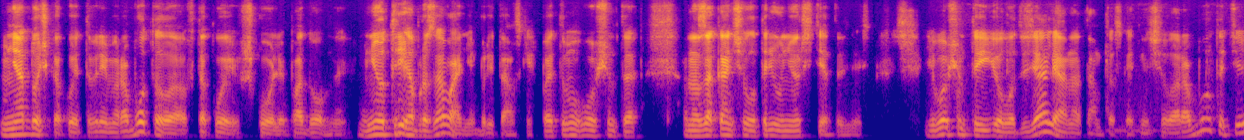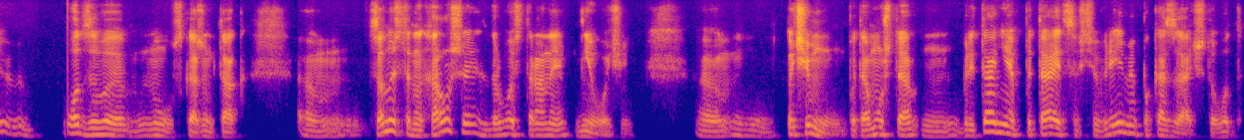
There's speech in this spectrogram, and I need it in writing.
У меня дочь какое-то время работала в такой школе подобной. У нее три образования британских, поэтому, в общем-то, она заканчивала три университета здесь. И, в общем-то, ее вот взяли, она там, так сказать, начала работать, и отзывы, ну, скажем так, эм, с одной стороны хорошие, с другой стороны не очень. Эм, почему? Потому что Британия пытается все время показать, что вот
